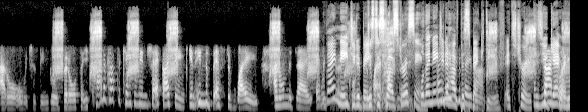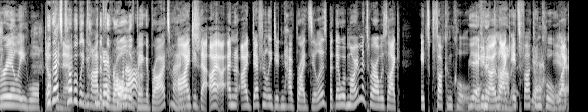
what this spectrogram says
at all, which has been good. But also, you kind of have to keep him in check. I think in in the best of ways. And on the day, Well, they need you to be Just to stop stressing. Well, they need They you to need have you to perspective. It's true because you get really warped well up. that's in it. probably You part of the role caught of being a bridesmaid I did that. I I- and I definitely didn't have bridezillas, but there were moments where I was like, it's fucking cool. Yeah, you know, like it. it's fucking Yeah. cool. Yeah. Like,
